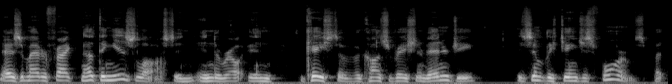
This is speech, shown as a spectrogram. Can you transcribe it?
As a matter of fact, nothing is lost. In, in, the, in the case of the conservation of energy, it simply changes forms, but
